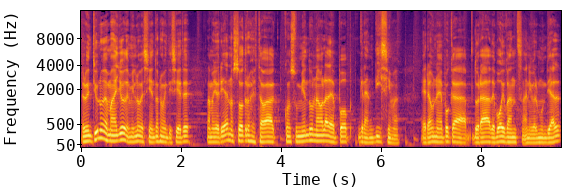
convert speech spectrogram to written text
El 21 de mayo de 1997, la mayoría de nosotros estaba consumiendo una ola de pop grandísima. Era una época dorada de boy bands a nivel mundial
